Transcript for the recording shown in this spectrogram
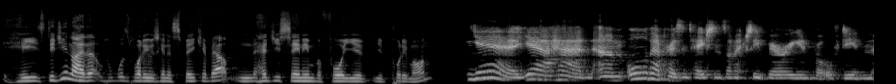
his? Did you know that was what he was going to speak about? And had you seen him before you, you put him on? Yeah, yeah, I had. Um, all of our presentations I'm actually very involved in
